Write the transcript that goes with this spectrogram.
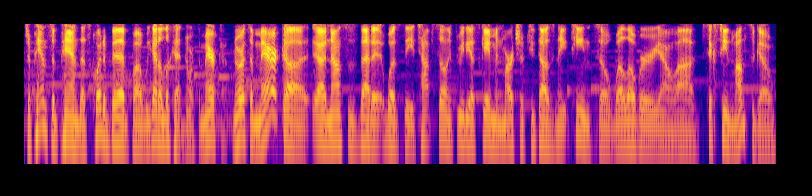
Japan's Japan, that's quite a bit, but we got to look at North America. North America uh, announces that it was the top selling 3DS game in March of 2018, so well over, you know, uh, 16 months ago.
